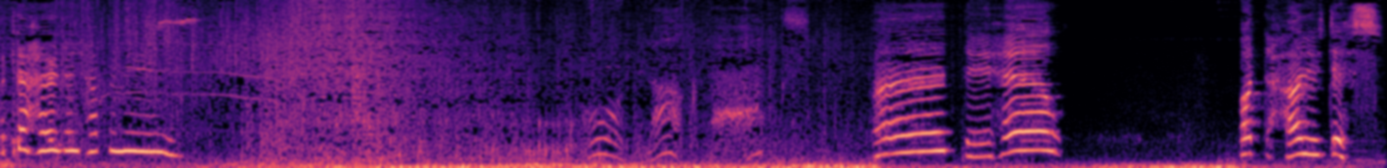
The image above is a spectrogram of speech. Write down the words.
What the hell is happening? Good luck, Max. What the hell? What the hell is this?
